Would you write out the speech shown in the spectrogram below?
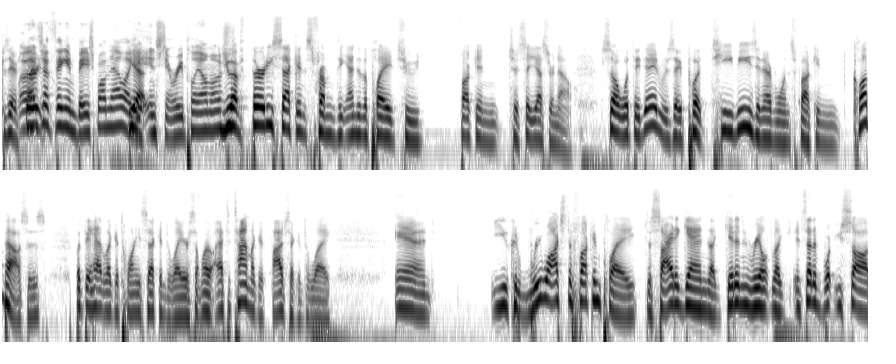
because they have Well, 30 that's a thing in baseball now, like Yeah. an instant replay almost. you have 30 seconds from the end of the play to fucking to say yes or no. So what they did was they put TVs in everyone's fucking clubhouses, but they had like a 20 second delay or something. At the time, like a five second delay, and you could rewatch the fucking play, decide again, like get it in real, like instead of what you saw,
